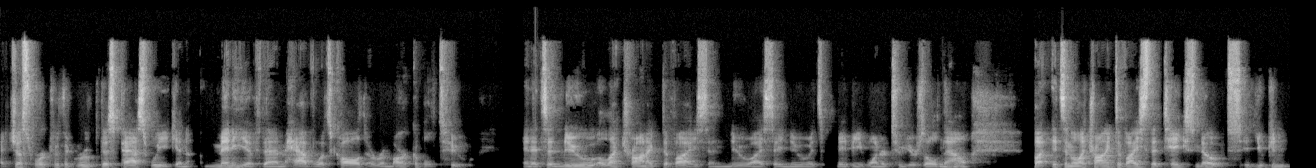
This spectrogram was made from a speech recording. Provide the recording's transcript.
I just worked with a group this past week, and many of them have what's called a reMarkable two. And it's a new electronic device. And new, I say new, it's maybe one or two years old now. Mm-hmm. But it's an electronic device that takes notes. You can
